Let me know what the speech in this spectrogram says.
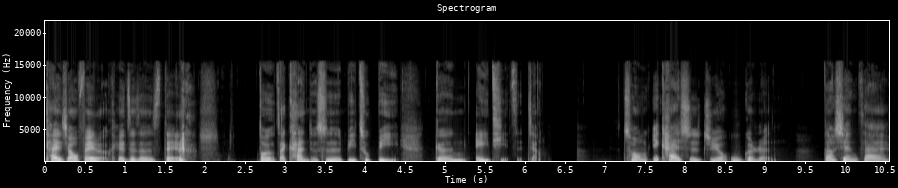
开始消费了，可以自称是 Stay 了。都有在看，就是 B to B 跟 A T 子这样。从一开始只有五个人，到现在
